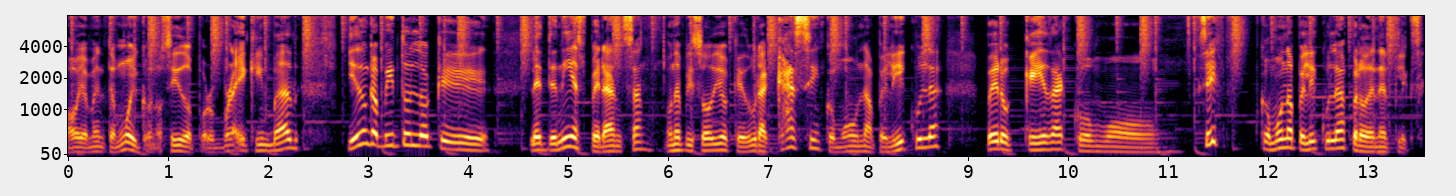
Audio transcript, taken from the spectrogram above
obviamente muy conocido por Breaking Bad, Y es un capítulo que le tenía esperanza, un episodio que dura casi como una película, pero queda como... Sí, como una película, pero de Netflix.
